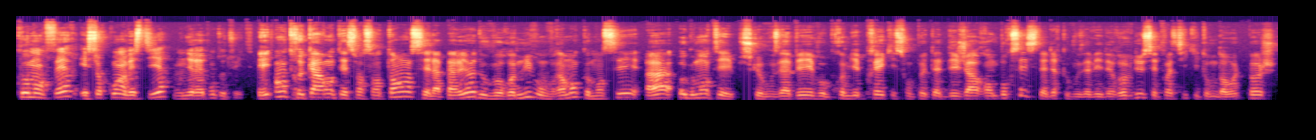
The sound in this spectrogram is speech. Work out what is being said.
Comment faire et sur quoi investir On y répond tout de suite. Et entre 40 et 60 ans, c'est la période où vos revenus vont vraiment commencer à augmenter, puisque vous avez vos premiers prêts qui sont peut-être déjà remboursés, c'est-à-dire que vous avez des revenus cette fois-ci qui tombent dans votre poche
